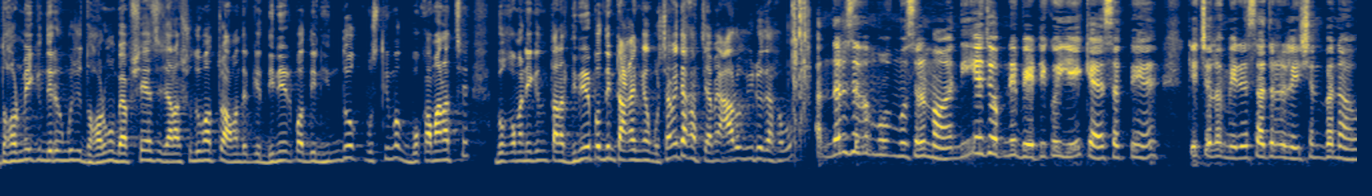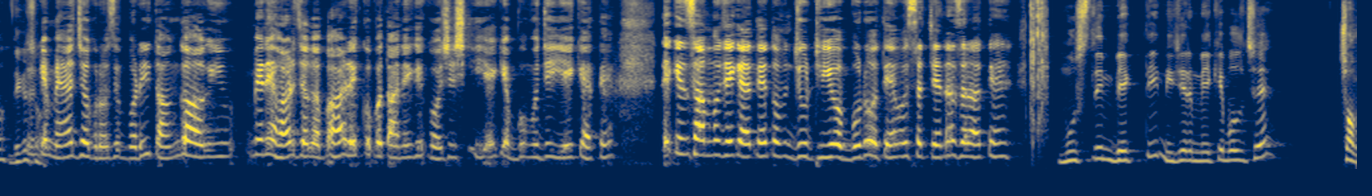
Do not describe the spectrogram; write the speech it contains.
ধর্মেই কিন্তু এরকম কিছু ধর্ম ব্যবসায়ী আছে যারা শুধুমাত্র আমাদেরকে দিনের পর দিন হিন্দু হোক মুসলিম হোক বোকা বানাচ্ছে বোকা বানিয়ে কিন্তু তারা দিনের পর দিন টাকা ইনকাম করছে আমি দেখাচ্ছি আমি আরো ভিডিও দেখাবো अंदर से वो मु- मुसलमान ही है जो अपनी बेटी को ये कह सकते हैं कि चलो मेरे साथ रिलेशन बनाओ देखो क्योंकि मैं झगड़ों से बड़ी तंग आ गई हूँ मैंने हर जगह पर हर एक को बताने की कोशिश की है कि अब्बू मुझे ये कहते हैं लेकिन सब मुझे कहते हैं तुम झूठी हो बुढ़ होते हैं वो सच्चे नजर आते हैं মুসলিম ব্যক্তি নিজের মেয়েকে বলছে চল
